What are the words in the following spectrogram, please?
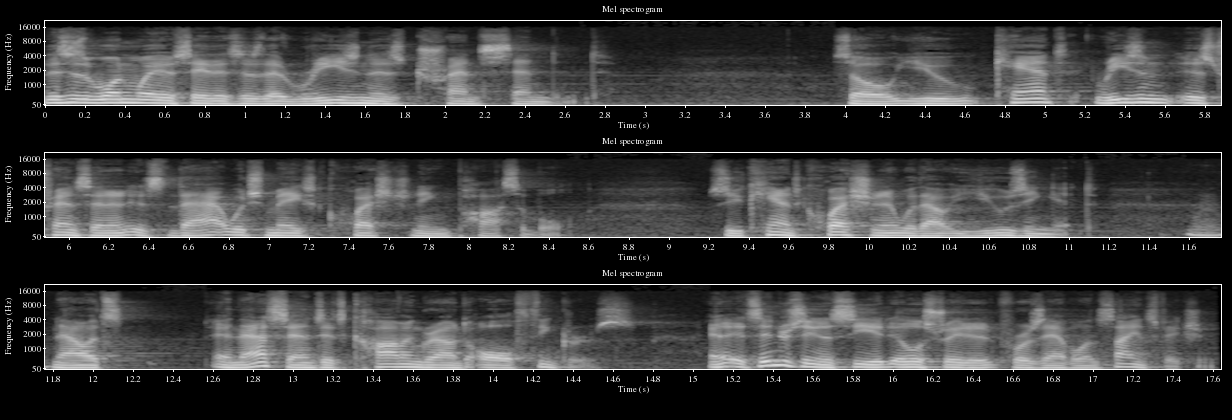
this is one way to say this is that reason is transcendent. So you can't reason is transcendent. It's that which makes questioning possible. So you can't question it without using it. Right. Now it's in that sense it's common ground to all thinkers. And it's interesting to see it illustrated, for example, in science fiction,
